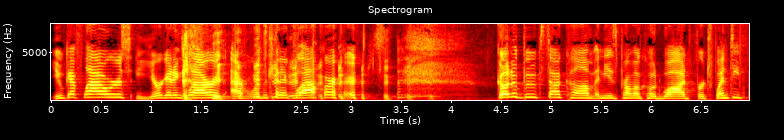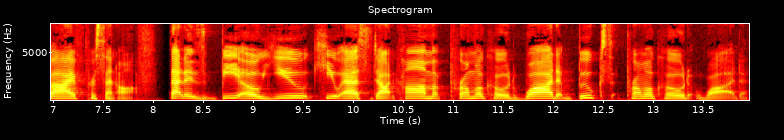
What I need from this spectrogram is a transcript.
You get flowers, you're getting flowers, everyone's getting flowers. Go to Bouqs.com and use promo code WAD for 25% off. That is B O U Q S.com, promo code WAD, Bouqs, promo code WAD.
